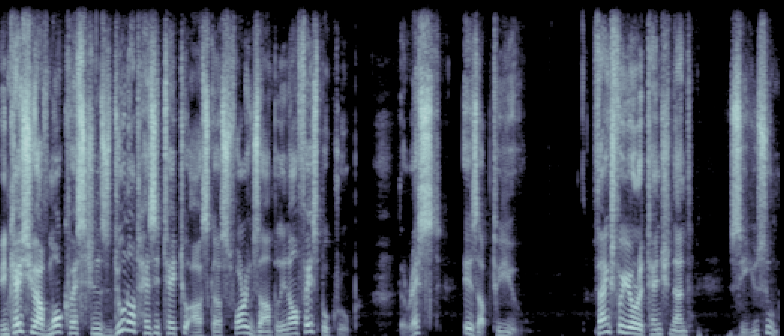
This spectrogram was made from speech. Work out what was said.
In case you have more questions, do not hesitate to ask us, for example, in our Facebook group. The rest is up to you. Thanks for your attention and see you soon.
